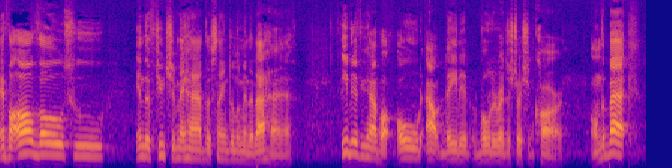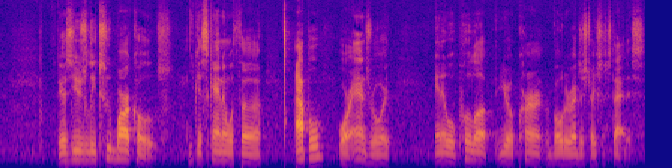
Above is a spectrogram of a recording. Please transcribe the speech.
and for all those who in the future may have the same dilemma that I have, even if you have an old, outdated voter registration card, on the back, there's usually two barcodes. You can scan it with a Apple or Android, and it will pull up your current voter registration status.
